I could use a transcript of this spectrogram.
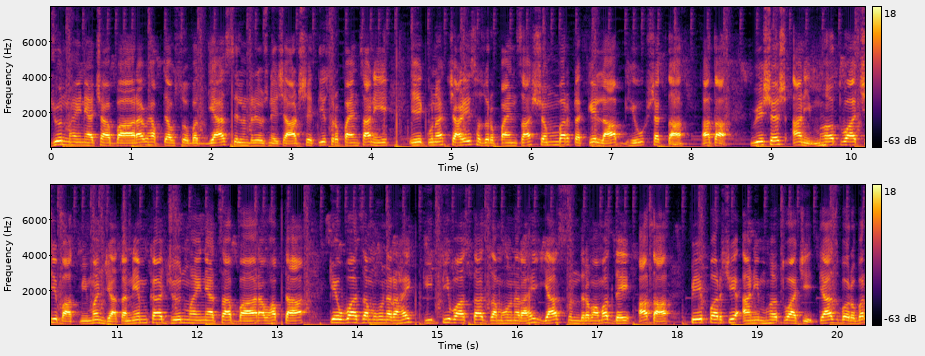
जून महिन्याच्या बाराव्या हप्त्यासोबत गॅस सिलेंडर योजनेच्या आठशे तीस रुपयांचा आणि एकूणच चाळीस हजार रुपयांचा शंभर टक्के लाभ घेऊ शकता. आता विशेष आणि महत्त्वाची बातमी म्हणजे आता नेमका जून महिन्याचा बारावा हप्ता केव्हा जमा होणार आहे किती वाजता जमा होणार आहे या संदर्भामध्ये आता पेपरची आणि महत्त्वाची त्याचबरोबर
